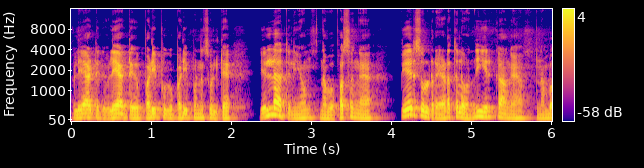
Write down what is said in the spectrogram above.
விளையாட்டுக்கு விளையாட்டு படிப்புக்கு படிப்புன்னு சொல்லிட்டு எல்லாத்துலேயும் நம்ம பசங்க பேர் சொல்கிற இடத்துல வந்து இருக்காங்க. நம்ம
